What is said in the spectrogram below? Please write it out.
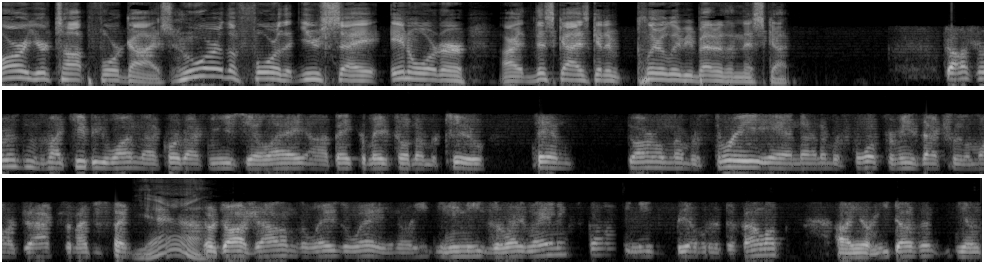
are your top four guys? Who are the four that you say in order? All right, this guy's going to clearly be better than this guy. Josh Rosen's my QB one uh, quarterback from UCLA. Uh, Baker Mayfield number two. Sam Darnold number three, and uh, number four for me is actually Lamar Jackson. I just think Yeah. you know, Josh Allen's a ways away. You know, he, he needs the right landing spot. He needs to be able to develop. Uh, you know, he doesn't. You know,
